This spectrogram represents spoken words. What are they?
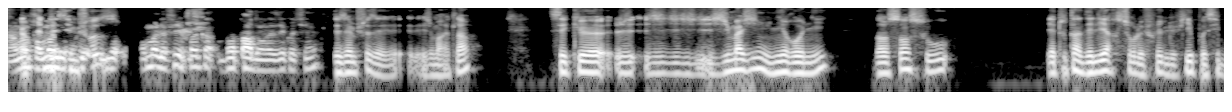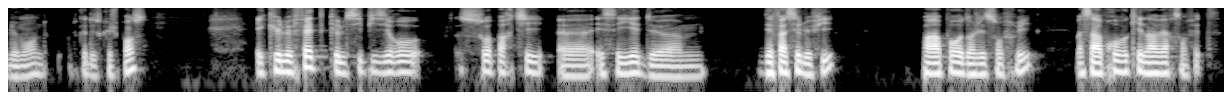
Ah, moi, Après, pour, moi, deuxième le, chose- pour moi, le fait est pas. Bon, pardon, vas-y, continue. Deuxième chose, et, et je m'arrête là, c'est que j'imagine une ironie dans le sens où il y a tout un délire sur le fruit de Luffy, possiblement, en tout cas de ce que je pense, et que le fait que le CP0 soit parti euh, essayer de, euh, d'effacer Luffy par rapport au danger de son fruit, bah, ça va provoquer l'inverse en fait.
